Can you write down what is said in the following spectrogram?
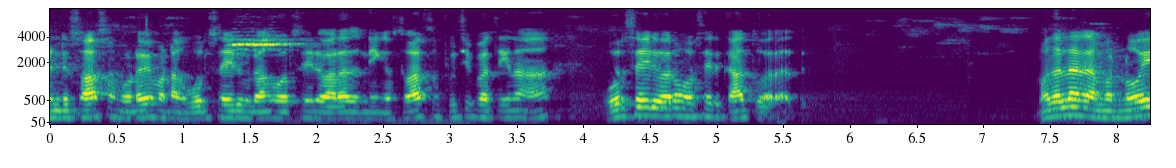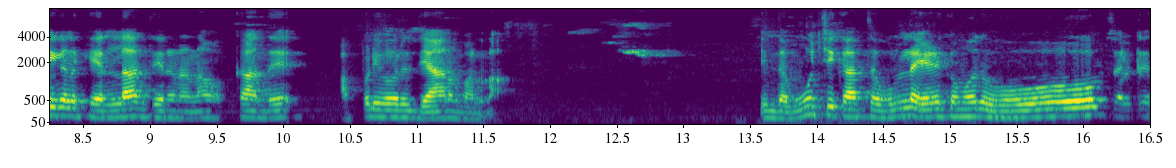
ரெண்டு சுவாசம் விடவே மாட்டாங்க. ஒரு சைடு விடுவாங்க ஒரு சைடு வராது. நீங்கள் சுவாசம் பிடிச்சி பார்த்தீங்கன்னா ஒரு சைடு வரும் ஒரு சைடு காற்று வராது. முதல்ல நம்ம நோய்களுக்கு எல்லாம் தீரணும்னா உட்காந்து அப்படி ஒரு தியானம் பண்ணலாம். இந்த மூச்சு காற்றை உள்ளே இழுக்கும் போது ஓம் சொல்லிட்டு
